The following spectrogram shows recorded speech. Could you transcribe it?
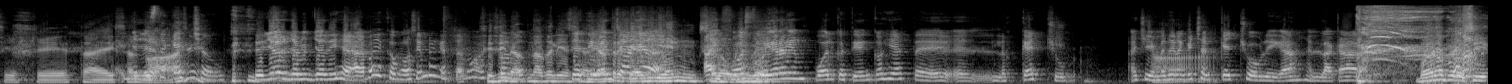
Si es que esta es Yo salvaje. es show. Sí, yo, yo, yo dije, ah, pues como siempre que estamos. Sí, sí, actuando. Na- Natalia Si Steven "Diantre, qué salía- bien Ay, fue, vive". Steven era bien puerco. Steven cogía este, el- los ketchup. Ay, yo me tenía que echar ketchup obligada en la cara. Bueno, pero si,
